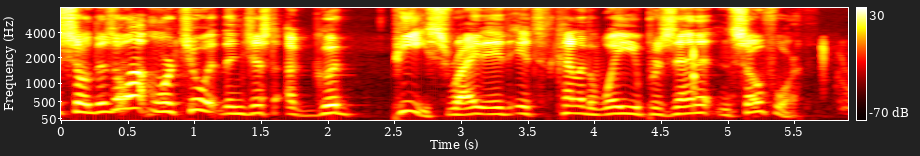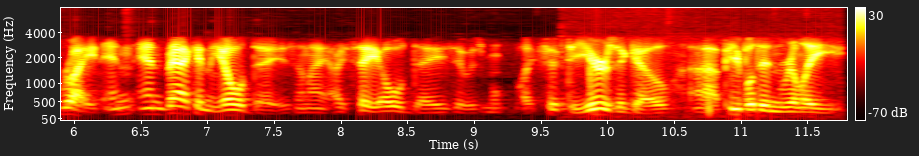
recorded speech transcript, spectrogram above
So there's a lot more to it than just a good piece, right? It, it's kind of the way you present it and so forth. Right, and and back in the old days, and I, I say old days, it was like 50 years ago. Uh, people didn't really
